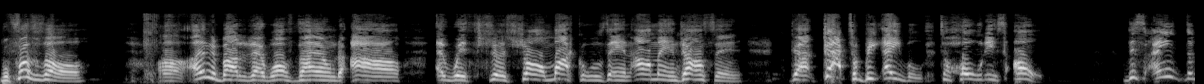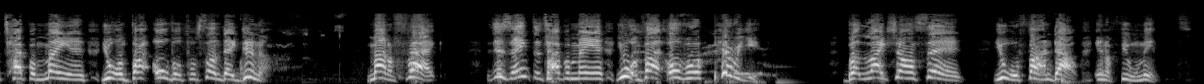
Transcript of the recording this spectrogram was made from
Well, first of all, uh, anybody that walks down the aisle with Sh- Shawn Michaels and Ahmed Johnson got got to be able to hold his own. This ain't the type of man you invite over for Sunday dinner. Matter of fact, this ain't the type of man you invite over, period. But like Shawn said, you will find out in a few minutes.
